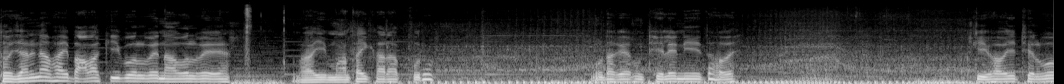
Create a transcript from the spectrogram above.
তো জানি না ভাই, বাবা কি বলবে, না বলবে, ভাই, মাথাই খারাপ পুরো। ওটাকে এখন ঠেলে নিয়ে যেতে হবে। কীভাবে যে ঠেলবো?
